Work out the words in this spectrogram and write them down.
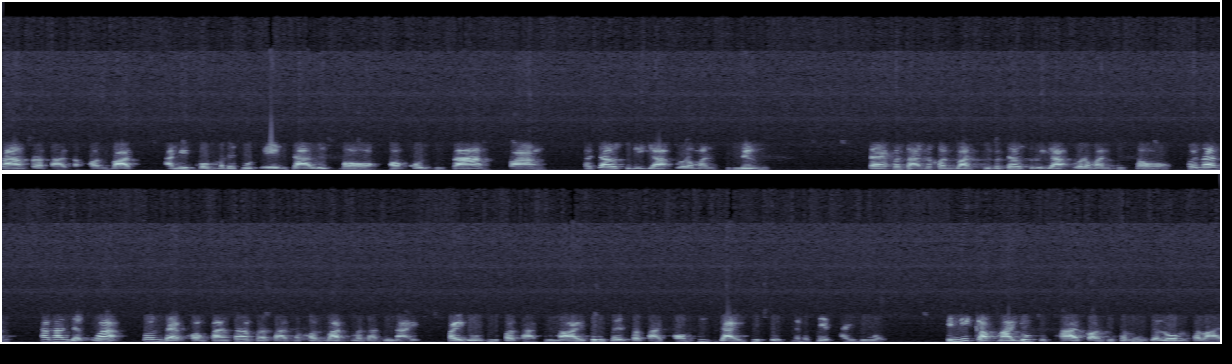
สร้างปราสาทนครวัด อันนี้ผมไม่ได้พูดเองจารึกบอก เพราะคนที่สร้างฟัง พระเจ้าสุริยะวรมันที่หนึ่งแต่ปราสาทนครวัดคือพระเจ้าสุริยะวรมันที่สองเพราะฉะนั้น ถ้าท่านอยากว่าต้นแบบของการสร้างปราสาทนครวัดมาจากที่ไหน ไปดูที่ปราสาทพิมาย ซึ่งเป็นปราสาทขอมที่ใหญ่ที่สุดในประเทศไทยด้วย ทีนี้กลับมายุคสุดท้ายก่อนที่เขมรจะล่มสลาย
